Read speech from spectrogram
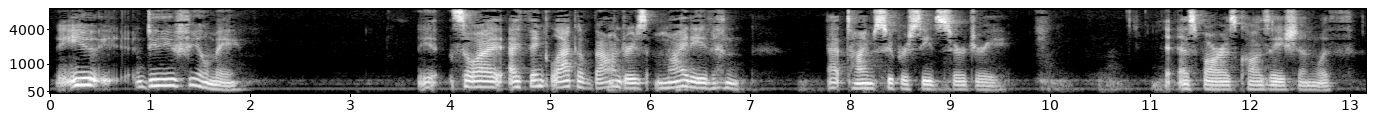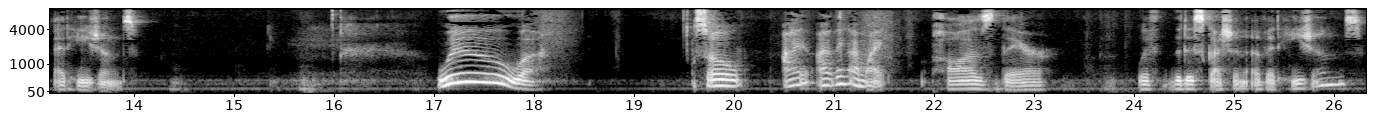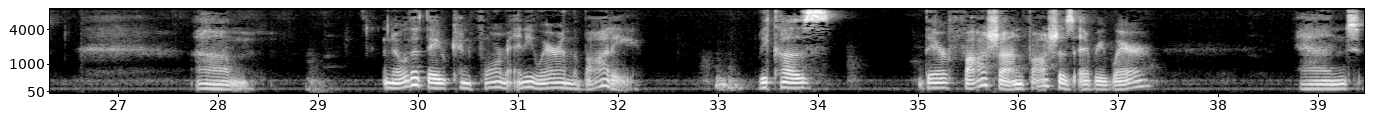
you do you feel me? So I, I think lack of boundaries might even at times supersede surgery as far as causation with adhesions. Woo! So I I think I might pause there with the discussion of adhesions. Um, know that they can form anywhere in the body because they're fascia and fascia's everywhere. And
